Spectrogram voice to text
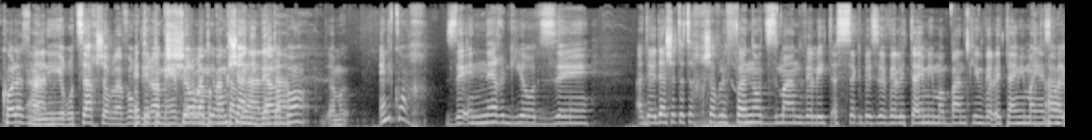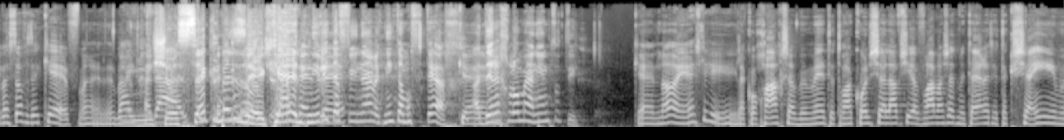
כל הזמן. אני רוצה עכשיו לעבור דירה מעבר למקום שאני גרה בו. אין לי כוח. זה אנרגיות, זה... אתה יודע שאתה צריך עכשיו לפנות זמן ולהתעסק בזה ולתאם עם הבנקים ולתאם עם היזמים. אבל בסוף זה כיף, זה בית חדש. מי שעוסק בזה, כן, תני לי את הפינאלה, תני את המפתח. כן. הדרך לא מעניינת אותי. כן, לא, יש לי לקוחה עכשיו, באמת, את רואה כל שלב שהיא עברה, מה שאת מתארת, את הקשיים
